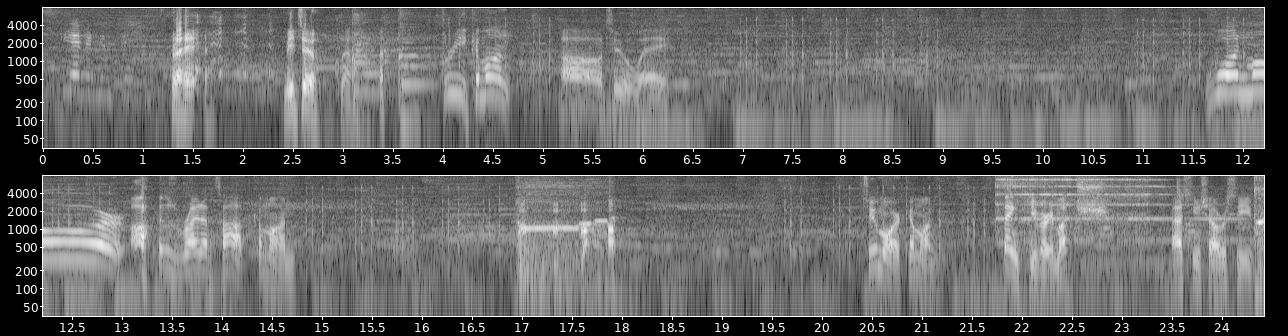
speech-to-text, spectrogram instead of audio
scared of them things. right? Me too. No. Three, come on. Oh, two away. One more. Oh, it was right up top. Come on. Two more. Come on. Thank you very much. Asking shall receive. All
